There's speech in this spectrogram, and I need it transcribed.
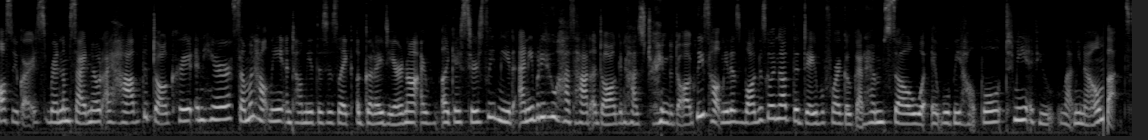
Also, you guys, random side note, I have the dog crate in here. Someone help me and tell me if this is like a good idea or not. I like I seriously need anybody who has had a dog and has trained a dog. Please help me. This vlog is going up the day before I go get him, so it will be helpful to me if you let me know. But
